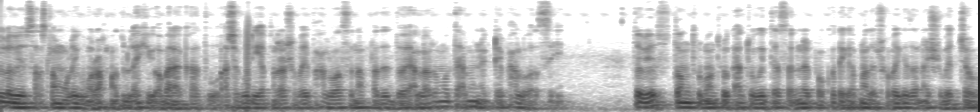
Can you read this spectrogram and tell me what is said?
হ্যালো বিয়স আসসালামু আলাইকুম রহমতুল্লাহি ওবারাকাতু আশা করি আপনারা সবাই ভালো আছেন, আপনাদের দয়া আল্লাহর মধ্যে আমি অনেকটাই ভালো আছি। তো বিয়স তন্ত্রমন্ত্র কার্যকরিতা চ্যানেলের পক্ষ থেকে আপনাদের সবাইকে জানাই শুভেচ্ছা ও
